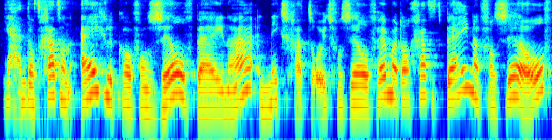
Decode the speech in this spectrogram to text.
Ja, en dat gaat dan eigenlijk al vanzelf bijna. En niks gaat ooit vanzelf, hè, maar dan gaat het bijna vanzelf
